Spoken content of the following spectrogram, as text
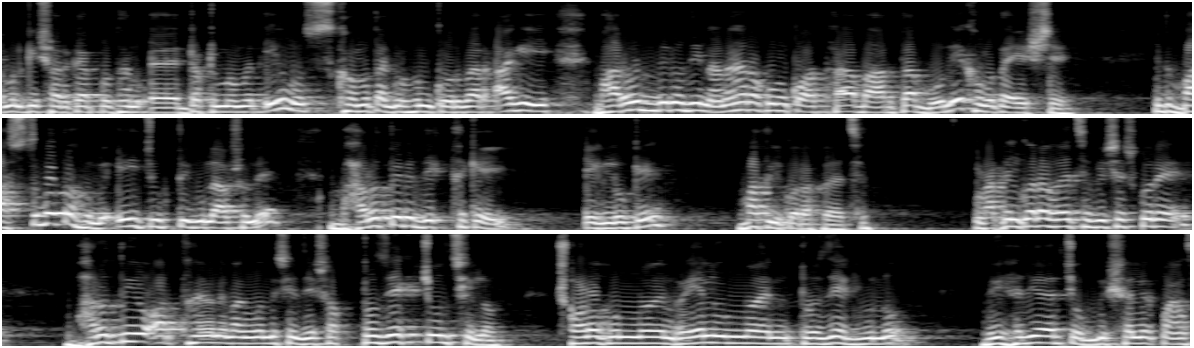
এমনকি সরকার প্রধান ডক্টর মোহাম্মদ ইউনুস ক্ষমতা গ্রহণ করবার আগেই ভারত বিরোধী নানা রকম কথা বার্তা বলে ক্ষমতায় এসছে। কিন্তু বাস্তবতা হলো এই চুক্তিগুলো আসলে ভারতের দিক থেকেই এগুলোকে বাতিল করা হয়েছে। বাতিল করা হয়েছে বিশেষ করে ভারতীয় অর্থায়নে বাংলাদেশে যেসব প্রজেক্ট চলছিল, সড়ক উন্নয়ন, রেল উন্নয়ন প্রজেক্টগুলো দুই সালের পাঁচ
